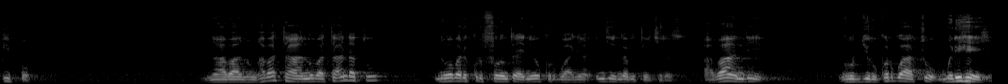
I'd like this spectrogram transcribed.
people. Ni abantu nka batanu batandatu nibo bari kuri line yo kurwanya ingengabitekerezo abandi urubyiruko rwacu muri hehe.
